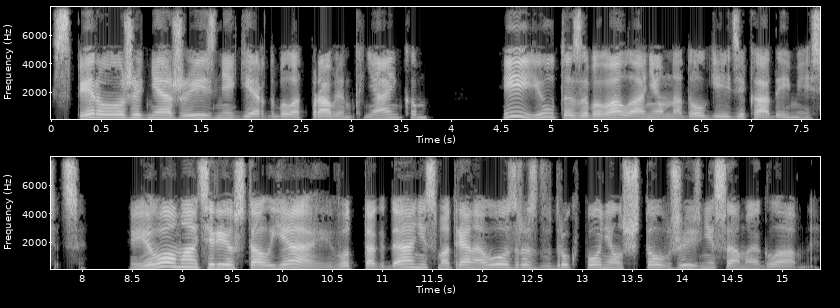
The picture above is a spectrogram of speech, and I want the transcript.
С первого же дня жизни Герд был отправлен к нянькам, и Юта забывала о нем на долгие декады и месяцы. Его матерью стал я, и вот тогда, несмотря на возраст, вдруг понял, что в жизни самое главное.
